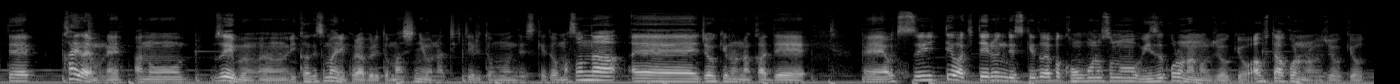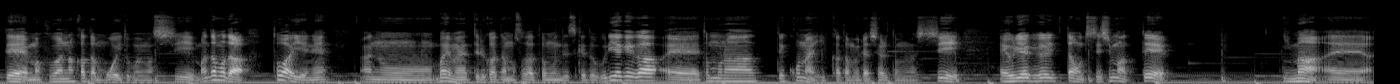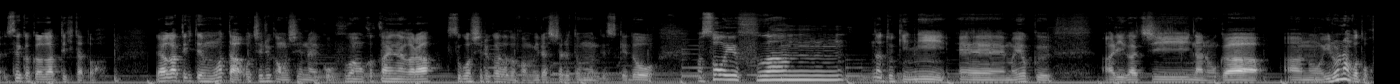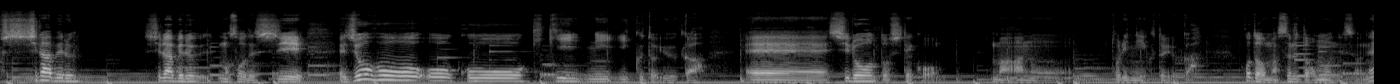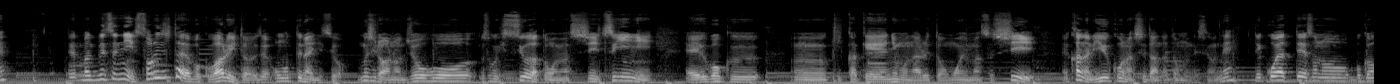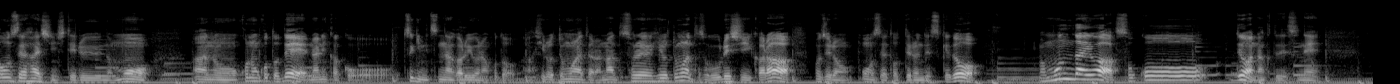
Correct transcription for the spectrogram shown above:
で海外もねあの随分、うん、1ヶ月前に比べるとマシにはなってきてると思うんですけど、まあ、そんな、えー状況の中で、えー落ち着いてはきてるんですけどやっぱ今後のそのウィズコロナの状況アフターコロナの状況って、まあ、不安な方も多いと思いますしまだまだとはいえねあの BUYMA やってる方もそうだと思うんですけど売り上げが、えー伴ってこない方もいらっしゃると思いますし、えー売り上げが一旦落ちてしまって今、えーせっかく上がってきたと。で上がってきてもまた落ちるかもしれないこう不安を抱えながら過ごしてる方とかもいらっしゃると思うんですけど、まあ、そういう不安な時に、えーまあ、よくありがちなのがあのいろんなことを調べる調べるもそうですし情報をこう聞きに行くというか、えー知ろうとしてこう、まあ、あの取りに行くというかことをまあすると思うんですよね。でまあ、別にそれ自体は僕悪いとは思ってないんですよ。むしろあの情報すごい必要だと思いますし次に、動くきっかけにもなると思いますしかなり有効な手段だと思うんですよね。でこうやってその僕は音声配信してるのもあのこのことで何かこう次につながるようなことを拾ってもらえたらなってそれ拾ってもらえたらすごい嬉しいからもちろん音声撮ってるんですけど、まあ、問題はそこではなくてですね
